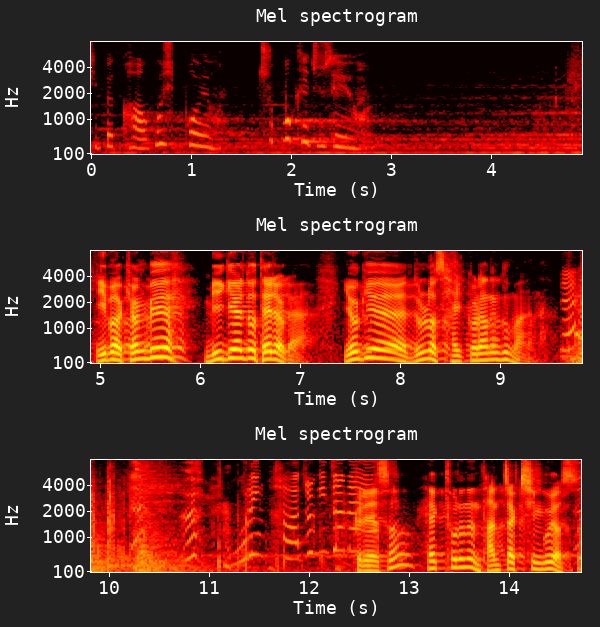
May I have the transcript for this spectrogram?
집에 가고 싶어요. 축복해 주세요. 이봐 경비, 미겔도 데려가. 여기에 눌러 살 거라는구만. 우린 가족이잖아. 그래서 헥토르는 단짝 친구였어.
